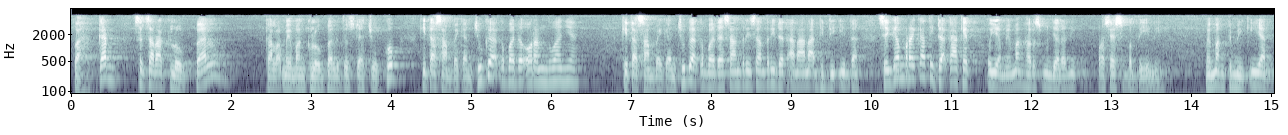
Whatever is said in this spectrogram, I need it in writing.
Bahkan secara global kalau memang global itu sudah cukup, kita sampaikan juga kepada orang tuanya. Kita sampaikan juga kepada santri-santri dan anak-anak didik kita. Sehingga mereka tidak kaget, oh ya memang harus menjalani proses seperti ini. Memang demikian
